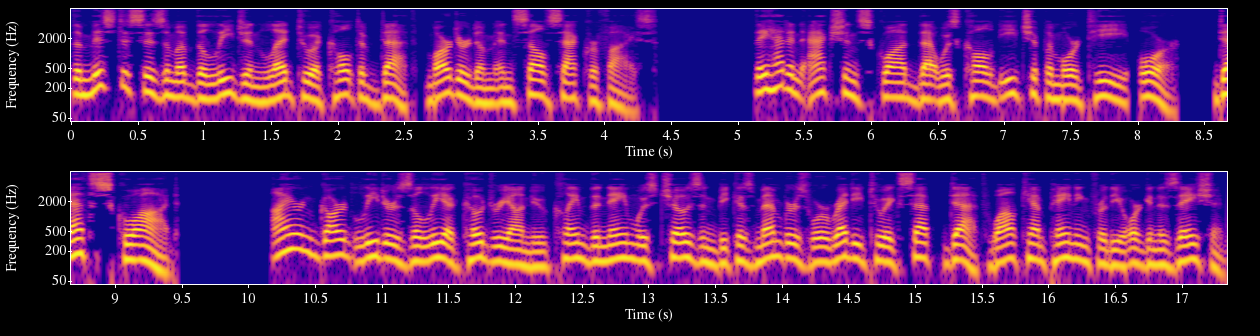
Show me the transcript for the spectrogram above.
The mysticism of the Legion led to a cult of death, martyrdom and self-sacrifice. They had an action squad that was called Echipa Morții, or Death Squad. Iron Guard leader Zelea Codreanu claimed the name was chosen because members were ready to accept death while campaigning for the organization.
